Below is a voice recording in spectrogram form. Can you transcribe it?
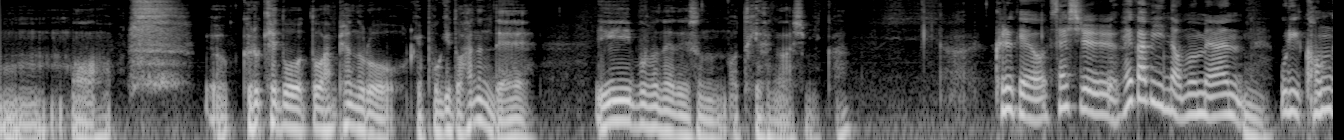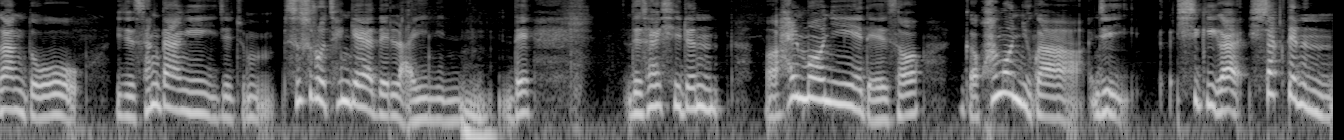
음뭐 그렇게도 또 한편으로 이렇게 보기도 하는데 이 부분에 대해서는 어떻게 생각하십니까? 그러게요. 사실 회갑이 넘으면 음. 우리 건강도 이제 상당히 이제 좀 스스로 챙겨야 될 라인인데, 음. 근데 사실은 어, 할머니에 대해서 그러니까 황혼 육아 이제 시기가 시작되는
